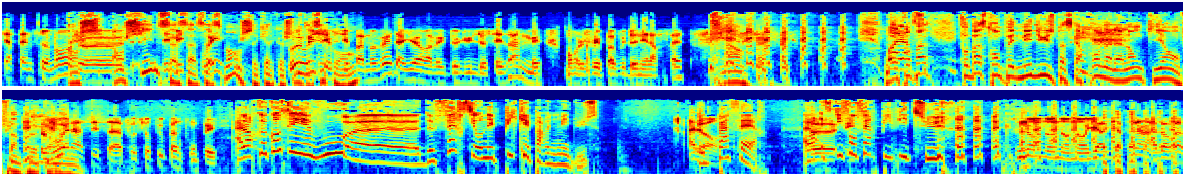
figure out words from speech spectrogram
certaines se En, mangent. Chi- euh, en Chine, ça, ça, ça oui. se mange, c'est quelque chose Oui, oui, c'est pas mauvais d'ailleurs avec de l'huile de sésame, mais bon, je vais pas vous donner la recette. Non. Bon, Bon, il faut alors, pas, faut pas se tromper de méduse parce qu'après on a la langue qui enfle un peu. Voilà, c'est ça. Faut surtout pas se tromper. Alors que conseillez-vous euh, de faire si on est piqué par une méduse? Et Alors, de pas faire. Alors euh, est-ce qu'il faut faire pipi dessus? Non, non, non, non, il y a, il y a plein. Alors là,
